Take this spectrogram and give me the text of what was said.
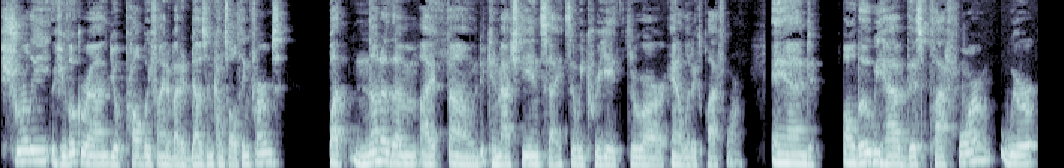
Surely, if you look around, you'll probably find about a dozen consulting firms but none of them I found can match the insights that we create through our analytics platform. And although we have this platform, we're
